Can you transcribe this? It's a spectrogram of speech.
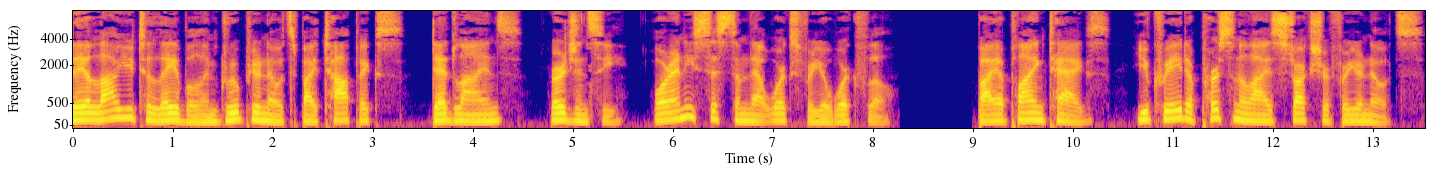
They allow you to label and group your notes by topics, deadlines, urgency, or any system that works for your workflow. By applying tags, you create a personalized structure for your notes,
